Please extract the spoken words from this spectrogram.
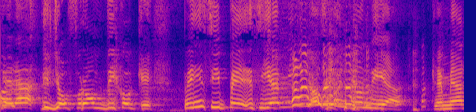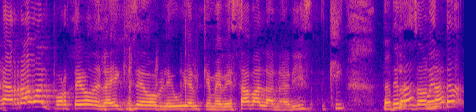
que era, y yo From dijo que, príncipe, si a mí yo soñé un día que me agarraba al portero de la XW y el que me besaba la nariz, ¿qué- ¿Me ¿te das perdona? cuenta?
